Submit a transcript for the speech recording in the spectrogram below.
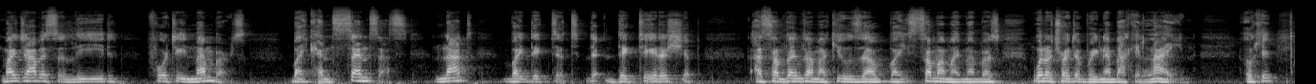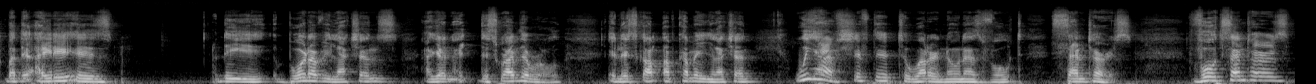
My job is to lead 14 members by consensus, not by dictat- dictatorship, as sometimes I'm accused of by some of my members when I try to bring them back in line. Okay, but the idea is the Board of Elections, again, I describe the role in this com- upcoming election. We have shifted to what are known as vote centers. Vote centers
